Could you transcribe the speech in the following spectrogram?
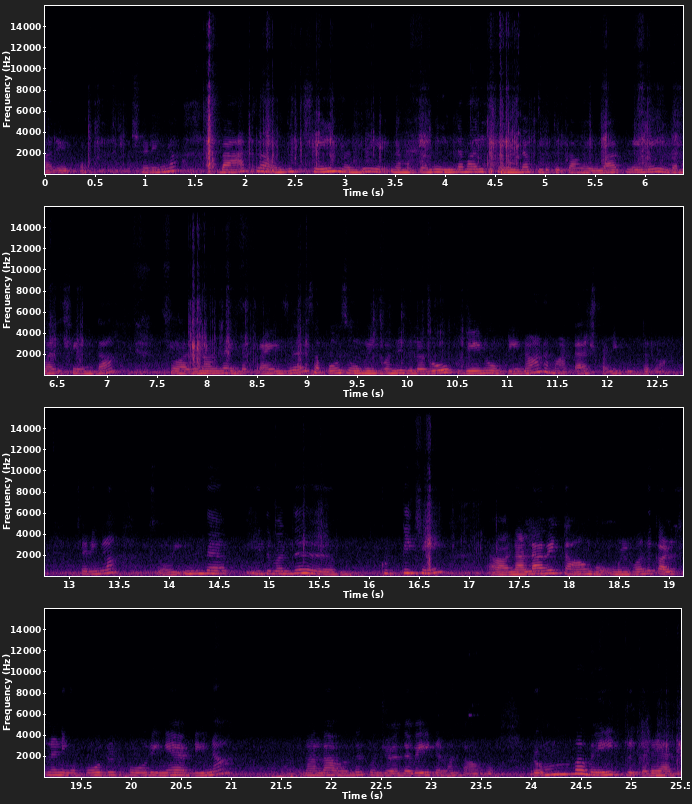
மாதிரி இருக்கும். சரிங்களா? பேக்கில் வந்து செயின் வந்து நமக்கு வந்து இந்த மாதிரி செயின் தான் கொடுத்துருக்காங்க. எல்லாத்துலேயுமே இந்த மாதிரி செயின் தான். ஸோ அதனால தான் இந்த ப்ரைஸு சப்போஸ் உங்களுக்கு வந்து இதில் ரோப் வேணும் அப்படின்னா நம்ம அட்டாச் பண்ணி கொடுத்துடலாம். சரிங்களா? ஸோ இந்த இது வந்து குட்டி செயின் நல்லாவே தாங்கும். உங்களுக்கு வந்து கழுத்தில் நீங்கள் போட்டுட்டு போகிறீங்க அப்படின்னா நல்லா வந்து கொஞ்சம் அந்த வெயிட்டெல்லாம் தாங்கும். ரொம்ப வெயிட் கிடையாது.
